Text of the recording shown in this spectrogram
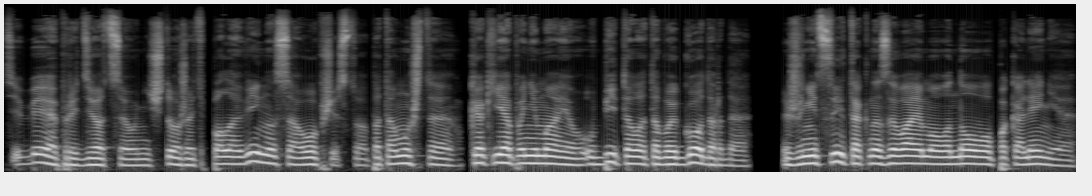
«Тебе придется уничтожить половину сообщества, потому что, как я понимаю, убитого тобой Годдарда, жнецы так называемого нового поколения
